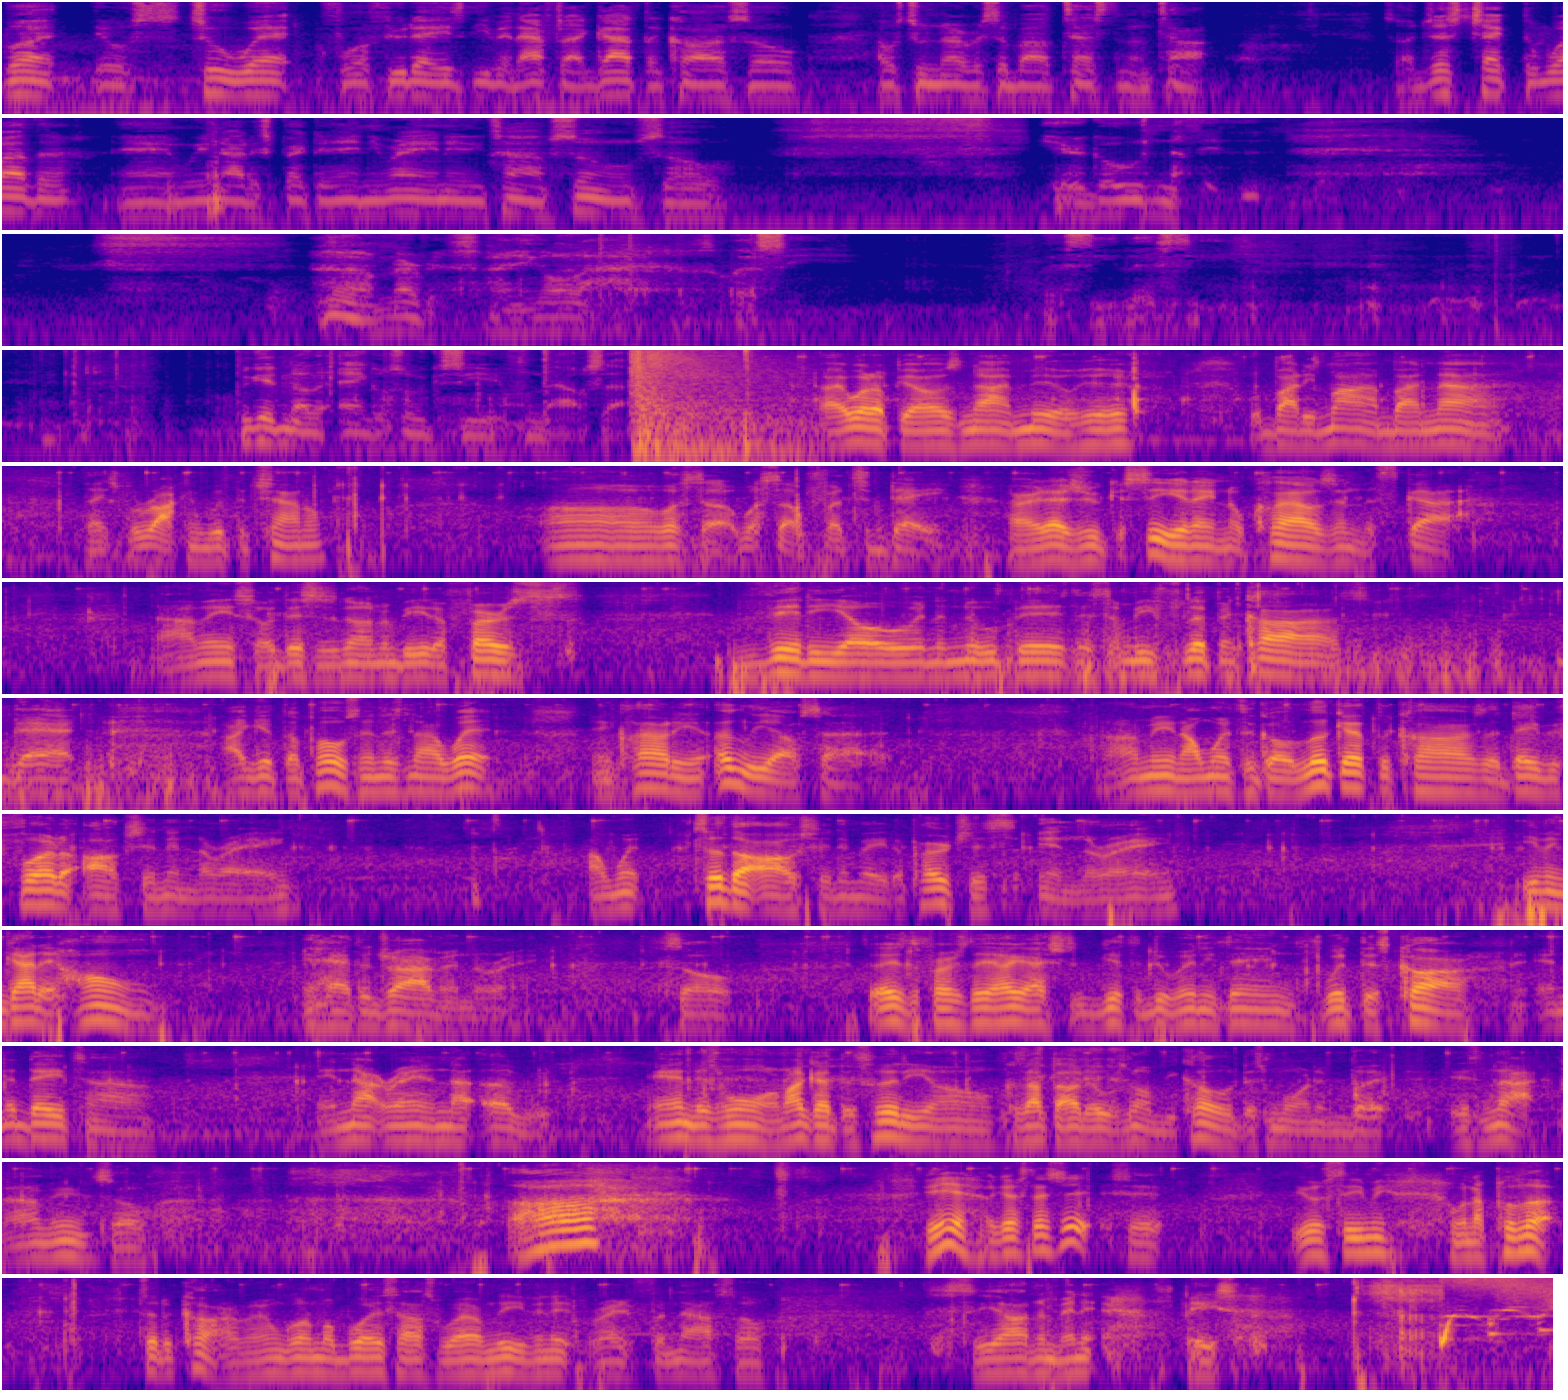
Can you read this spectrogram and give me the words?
but it was too wet for a few days even after I got the car, so I was too nervous about testing the top. So I just checked the weather and we're not expecting any rain anytime soon, so here goes nothing. I'm nervous, I ain't gonna lie. So let's see. Let's see, let's see. We get another angle so we can see it from the outside. All right, what up, y'all? It's Nine Mil here with Body Mind by Nine. Thanks for rocking with the channel. Uh, what's up? What's up for today? All right, as you can see, it ain't no clouds in the sky. Know I mean, so this is gonna be the first video in the new business of me flipping cars that I get to post and it's not wet and cloudy and ugly outside. I mean, I went to go look at the cars the day before the auction in the rain. I went to the auction and made a purchase in the rain. Even got it home and had to drive in the rain. So today's the first day I actually get to do anything with this car in the daytime and not raining, not ugly. And it's warm. I got this hoodie on because I thought it was gonna be cold this morning, but it's not. I mean, so uh yeah, I guess that's it. Shit. You'll see me when I pull up to the car, man. I'm going to my boy's house where I'm leaving it right for now. So see y'all in a minute. Peace.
